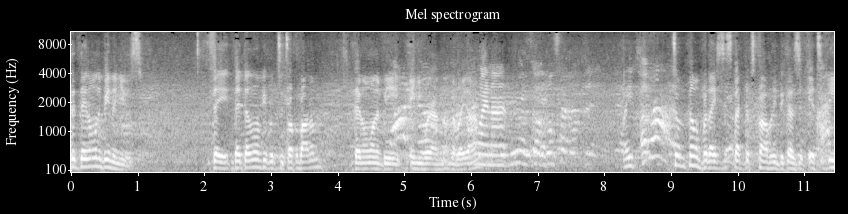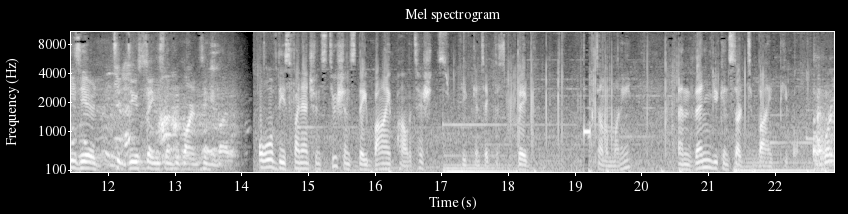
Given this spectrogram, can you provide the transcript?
They don't want to be in the news. They, they don't want people to talk about them. They don't want to be anywhere on, on the radar. Why not? I don't know, but I suspect it's probably because it's easier to do things when people aren't thinking about it. All of these financial institutions, they buy politicians. You can take this big ton of money, and then you can start to buy people. I work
